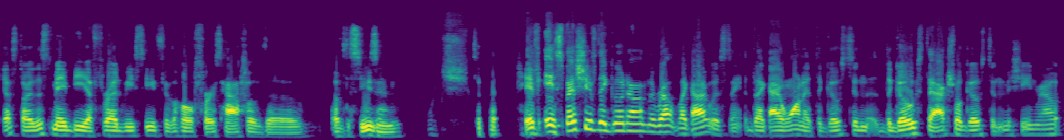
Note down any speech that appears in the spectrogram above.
guest star. This may be a thread we see through the whole first half of the of the season. which If especially if they go down the route like I was saying, like I wanted the ghost in the, the ghost, the actual ghost in the machine route,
